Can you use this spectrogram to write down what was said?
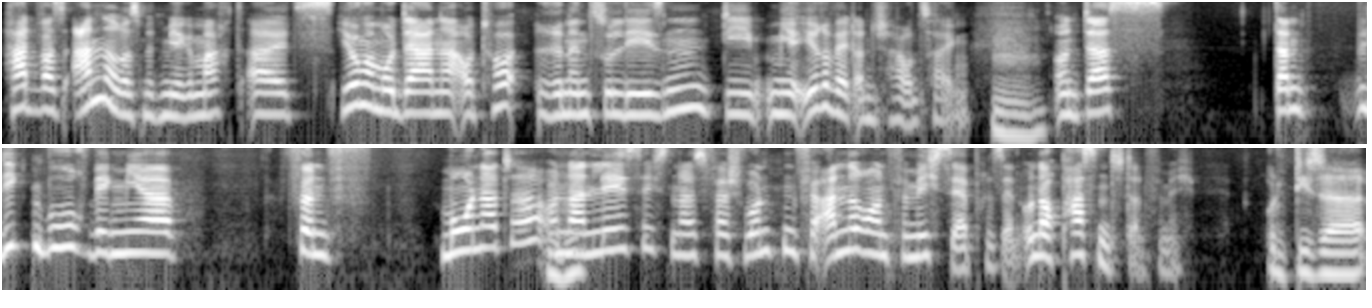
hat was anderes mit mir gemacht, als junge, moderne Autorinnen zu lesen, die mir ihre Weltanschauung zeigen. Und das, dann liegt ein Buch wegen mir fünf Monate und dann lese ich es und dann ist es verschwunden für andere und für mich sehr präsent und auch passend dann für mich. Und dieser,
